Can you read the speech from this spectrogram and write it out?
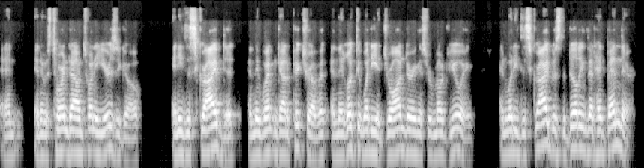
and and it was torn down 20 years ago. And he described it, and they went and got a picture of it, and they looked at what he had drawn during his remote viewing, and what he described was the building that had been there.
